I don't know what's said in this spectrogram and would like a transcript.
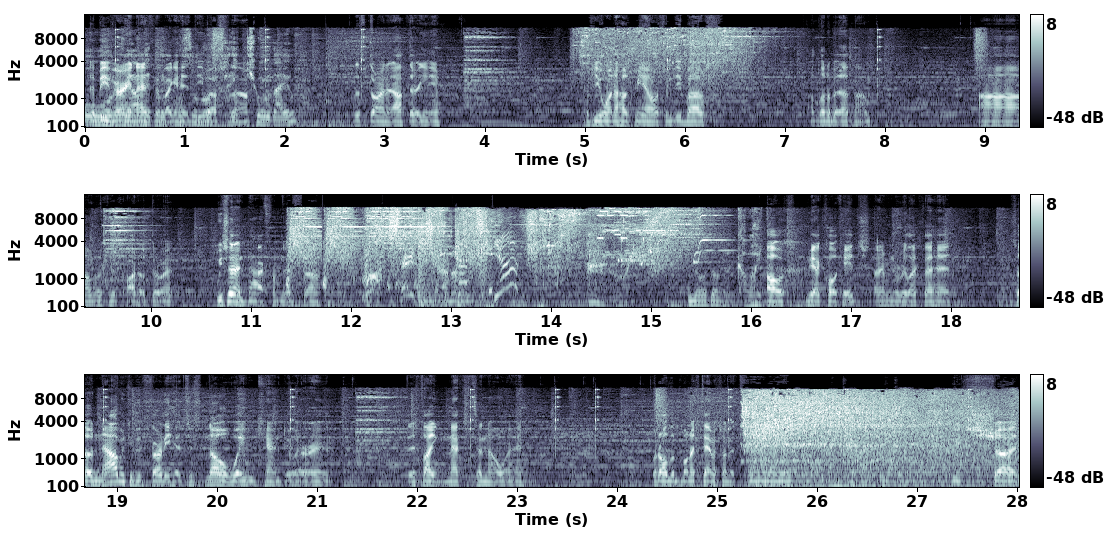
It'd be very nice if I can hit debuffs though. Just throwing it out there, game. If you want to hook me out with some debuffs, a little bit of them. Uh, let's just auto throw it. We shouldn't die from this though. Oh, we got Cold Cage? I didn't even realize that hit. So now we could do 30 hits. There's no way we can't do it, right? There's like next to no way. With all the bonus damage on the team, we should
